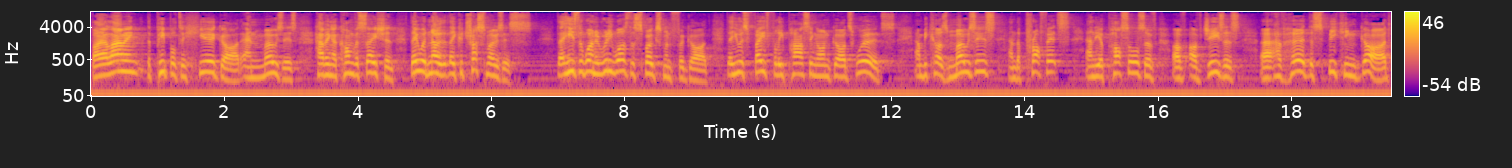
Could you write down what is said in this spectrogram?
By allowing the people to hear God and Moses having a conversation, they would know that they could trust Moses that he's the one who really was the spokesman for God, that he was faithfully passing on God's words. And because Moses and the prophets and the apostles of, of, of Jesus uh, have heard the speaking God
